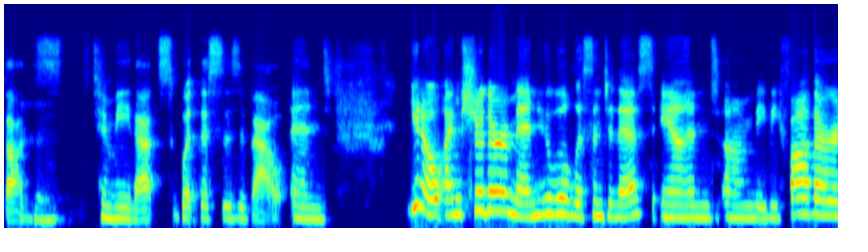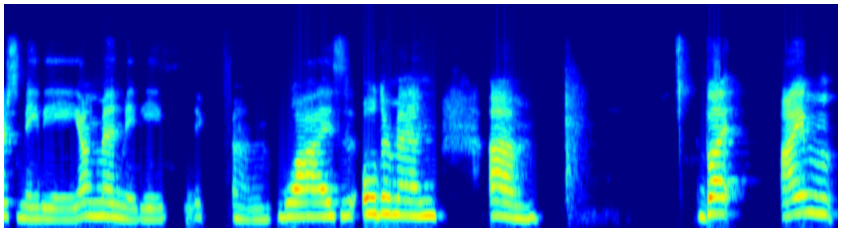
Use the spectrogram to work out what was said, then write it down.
That's mm-hmm to me that's what this is about and you know i'm sure there are men who will listen to this and um, maybe fathers maybe young men maybe um, wise older men. Um, but i'm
